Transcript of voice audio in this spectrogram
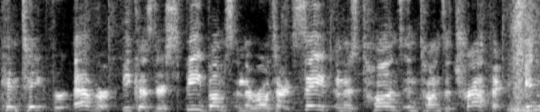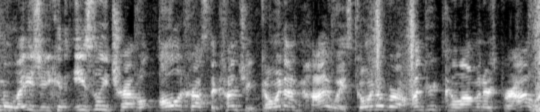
can take forever because there's speed bumps and the roads aren't safe and there's tons and tons of traffic. In Malaysia, you can easily travel all across the country, going on highways, going over 100 kilometers per hour.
